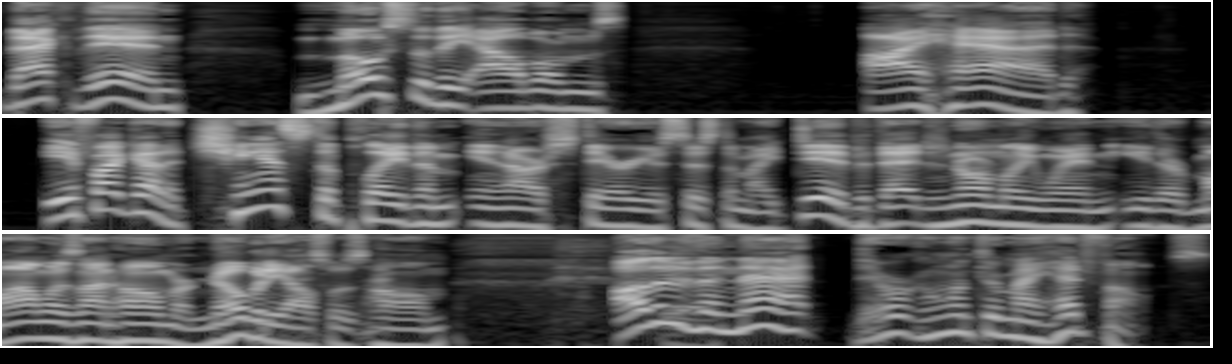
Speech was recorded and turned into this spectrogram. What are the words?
back then, most of the albums I had if I got a chance to play them in our stereo system, I did, but that is normally when either mom was not home or nobody else was home. Other than that, they were going through my headphones,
